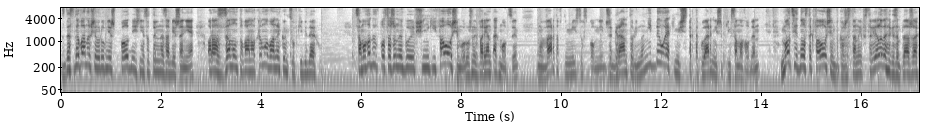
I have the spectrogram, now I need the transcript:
Zdecydowano się również podnieść nieco tylne zawieszenie oraz zamontowano chromowane końcówki wydechów. Samochody wyposażone były w silniki V8 o różnych wariantach mocy. Warto w tym miejscu wspomnieć, że Gran Torino nie było jakimś spektakularnie szybkim samochodem. Moc jednostek V8 wykorzystanych w serialowych egzemplarzach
